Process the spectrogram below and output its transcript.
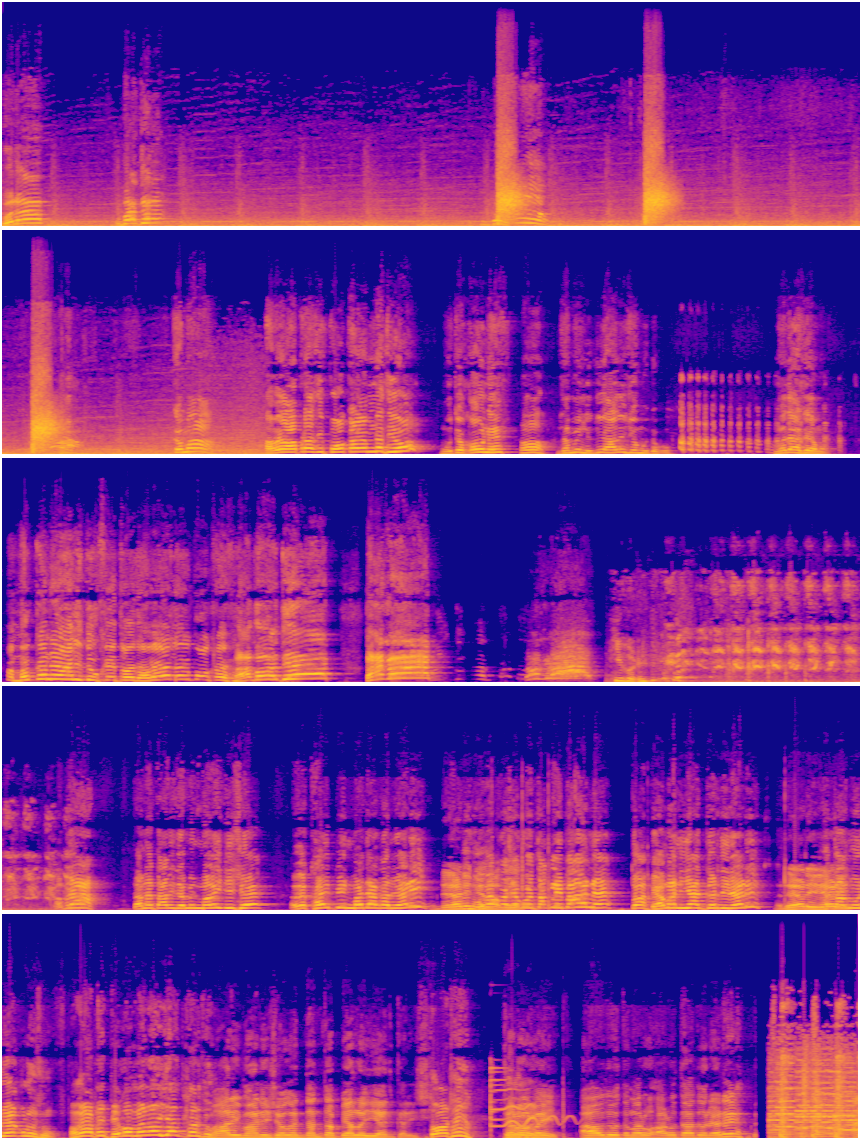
બોલો ઊભા થો કમા હવે આપણાથી પોકાય એમ નથી હો. હું તો કહું ને હા. જમીન લીધી હાલી લીજો હું તો કહું. મજા છે એમાં. આ મકાને આ લીધું હોય તો હવે નહીં પોકાય. ભાગો છે ભાગો. હમણાં તને તારી જમીન મળી ગઈ છે? હવે ખાઈ પીને મજા કર રેડી રેડી, હવે પછી કોઈ તકલીફ આવે ને તો આ ભેમાન યાદ કરતી રેડી રેડી અત્યારે હું નીકળું છું. હવે આપણે ભેગો મને યાદ કરતું મારી માની સોગન તન તો પેલો યાદ કરીશ. તો ઠીક. ચલો ભાઈ આવજો તમારું સારું થતું રેડી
